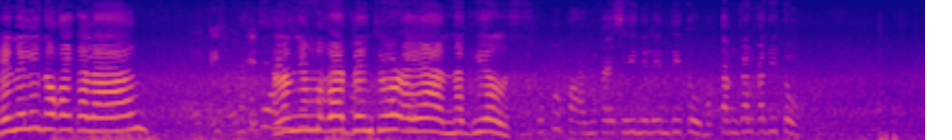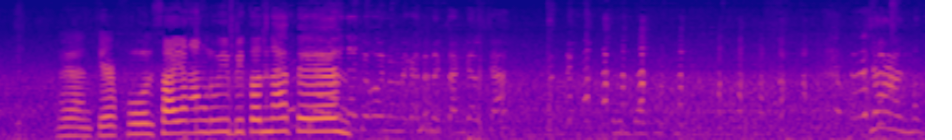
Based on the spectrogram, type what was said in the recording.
Henelin, okay ka lang? Alam niyang mag-adventure. Ayan, nag-hills. Po, paano kaya si Hinilin dito? Magtanggal ka dito. Ayan, careful. Sayang ang Louis Vuitton natin. ano? Diyan, mag...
